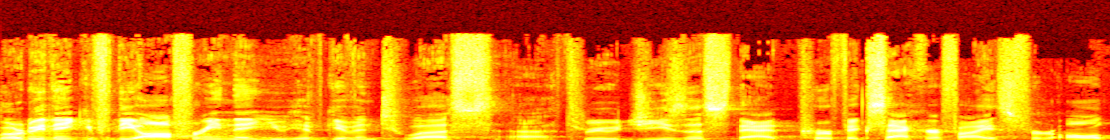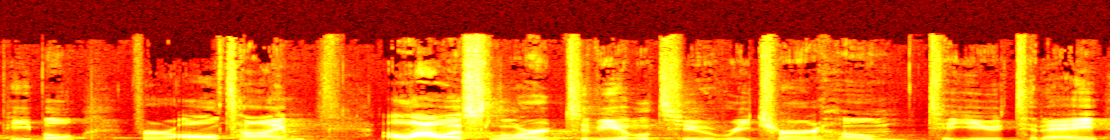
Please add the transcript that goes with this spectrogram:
Lord, we thank you for the offering that you have given to us uh, through Jesus, that perfect sacrifice for all people, for all time. Allow us, Lord, to be able to return home to you today,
